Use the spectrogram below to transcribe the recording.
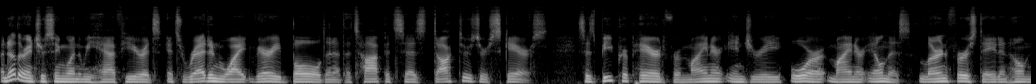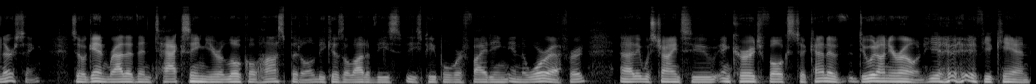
Another interesting one that we have here, it's, it's red and white, very bold, and at the top it says, doctors are scarce. It says, be prepared for minor injury or minor illness. Learn first aid and home nursing. So again, rather than taxing your local hospital, because a lot of these these people were fighting in the war effort, uh, it was trying to encourage folks to kind of do it on your own if you can.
